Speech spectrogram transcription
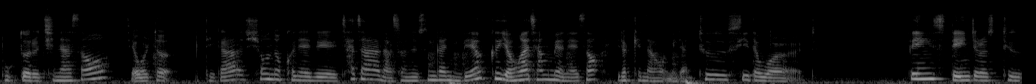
복도를 지나서 이제 월터 미티가 쇼 노코넬을 찾아 나서는 순간인데요. 그 영화 장면에서 이렇게 나옵니다. To see the world, things dangerous to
